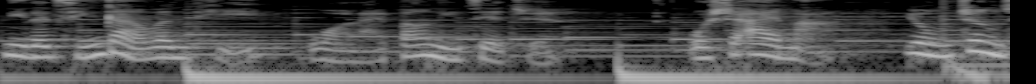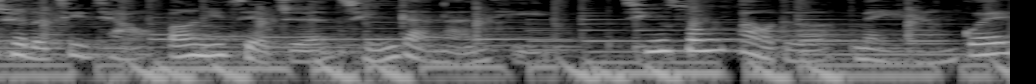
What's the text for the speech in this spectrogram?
你的情感问题我来帮你解决。我是艾玛，用正确的技巧帮你解决情感难题，轻松抱得美人归。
